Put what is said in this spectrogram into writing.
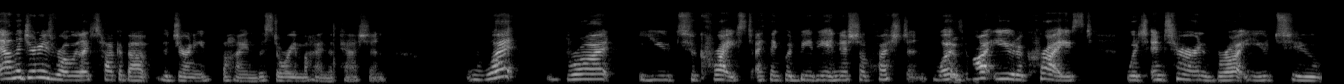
on the Journey's Real we like to talk about the journey behind the story and behind the passion. What brought you to christ i think would be the initial question. What brought you to christ which in turn brought you to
